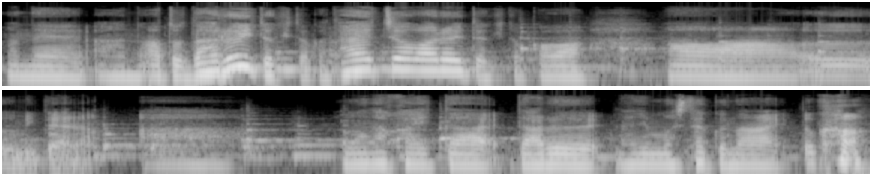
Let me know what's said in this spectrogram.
まあね、あの、あとだるい時とか、体調悪い時とかは、あー、うー、みたいな、あー、お腹痛い、だるい、何もしたくないとか、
